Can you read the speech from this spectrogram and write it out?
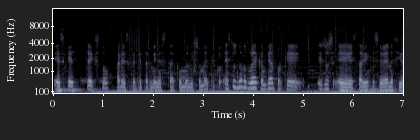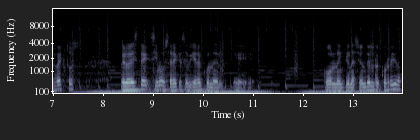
es que este texto parezca que también está como en isométrico. Estos no los voy a cambiar porque estos eh, está bien que se vean así rectos, pero este sí me gustaría que se viera con el eh, con la inclinación del recorrido.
